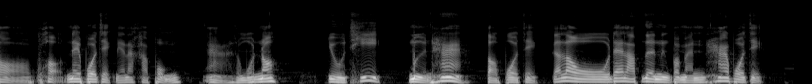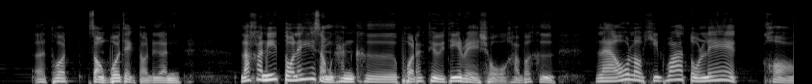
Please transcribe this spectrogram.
ต่อในโปรเจกต์เนี่ยนะครับผมอ่าสมมุติเนาะอยู่ที่หมื่นห้าต่อโปรเจกต์แล้วเราได้รับเดือนหนึ่งประมาณ5โปรเจกต์เออโทษ2โปรเจกต์ต่อเดือน แล้วคราวนี้ตัวเลขที่สำคัญคือ productivity ratio ครับก็คือ แล้วเราคิดว่าตัวเลขของ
